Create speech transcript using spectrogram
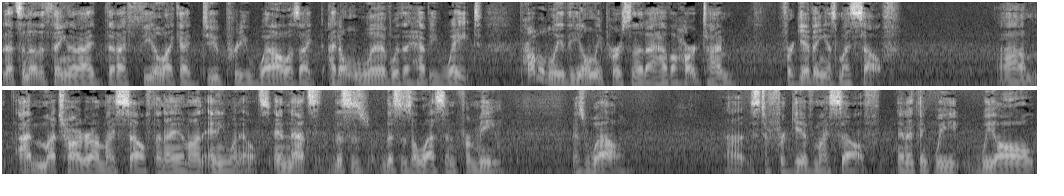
That's another thing that I that I feel like I do pretty well is I, I don't live with a heavy weight. Probably the only person that I have a hard time forgiving is myself. Um, I'm much harder on myself than I am on anyone else, and that's this is this is a lesson for me as well uh, is to forgive myself. And I think we we all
